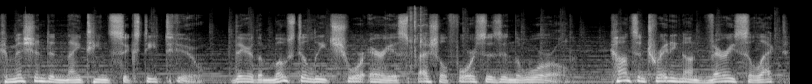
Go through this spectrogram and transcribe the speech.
Commissioned in 1962, they are the most elite shore area special forces in the world concentrating on very select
